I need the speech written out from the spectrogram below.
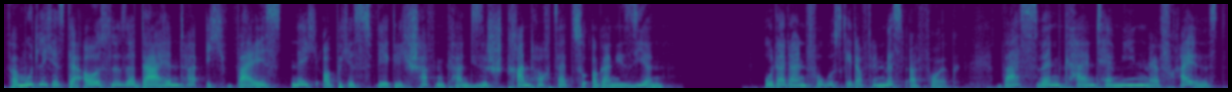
Vermutlich ist der Auslöser dahinter, ich weiß nicht, ob ich es wirklich schaffen kann, diese Strandhochzeit zu organisieren. Oder dein Fokus geht auf den Misserfolg. Was, wenn kein Termin mehr frei ist?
